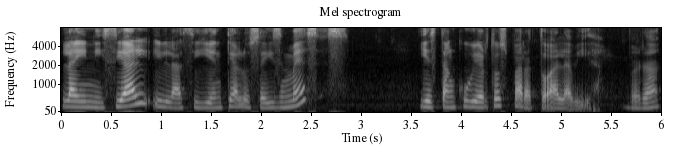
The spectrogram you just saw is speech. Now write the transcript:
la inicial y la siguiente a los seis meses y están cubiertos para toda la vida, ¿verdad?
